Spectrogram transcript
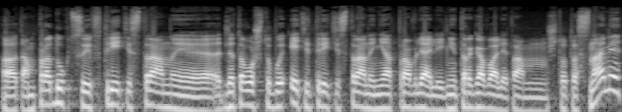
а, там, продукции в третьи страны для того, чтобы эти третьи страны не отправляли, не торговали там что-то с нами.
